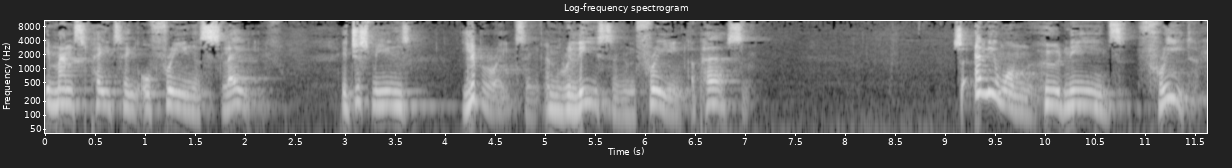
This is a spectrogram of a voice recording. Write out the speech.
emancipating or freeing a slave. It just means liberating and releasing and freeing a person. So anyone who needs freedom,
